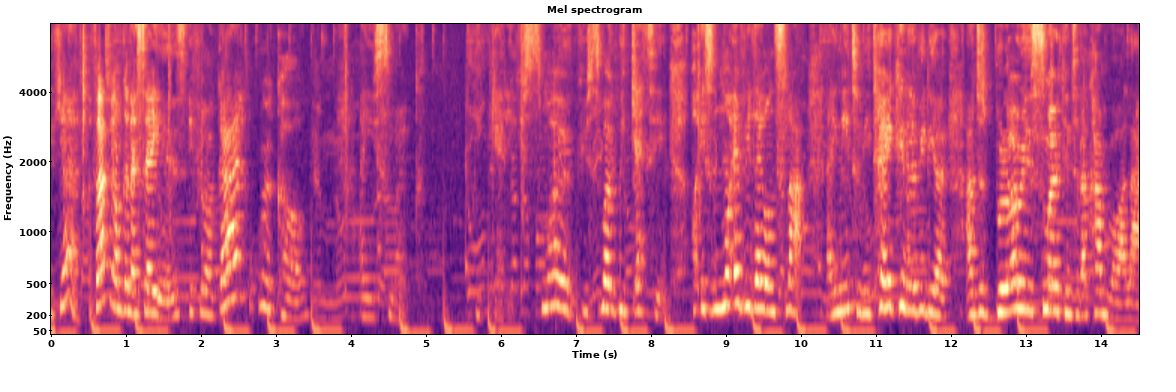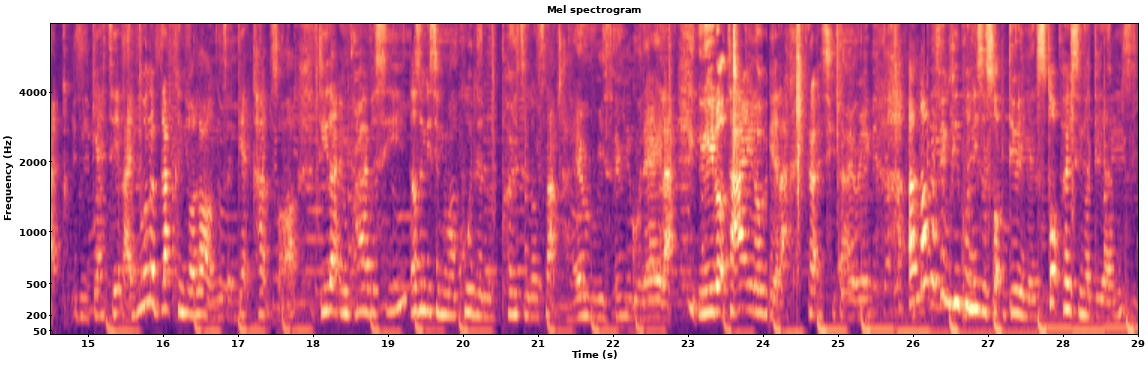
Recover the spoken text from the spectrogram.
yeah, the first thing I'm gonna say is if you're a guy or a girl and you smoke, we get it. You smoke, you smoke, we get it. But it's not every day on Snap that you need to be taking a video and just blowing smoke into the camera. Like, we get it. Like, if you want to blacken your lungs and get cancer, do that in privacy. Doesn't need to be recorded and posted on Snapchat every single day. Like, you're not tired of it. Like, it's actually tiring. Another thing people need to stop doing is stop posting your DMs.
